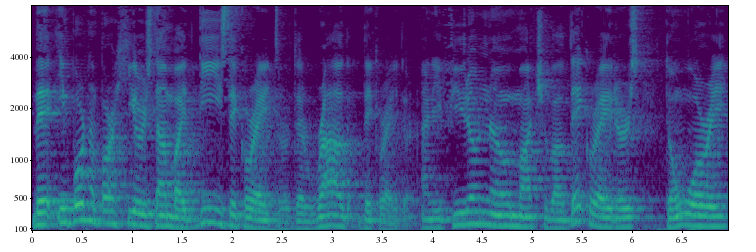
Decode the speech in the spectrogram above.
The important part here is done by this decorator, the route decorator. And if you don't know much about decorators, don't worry,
